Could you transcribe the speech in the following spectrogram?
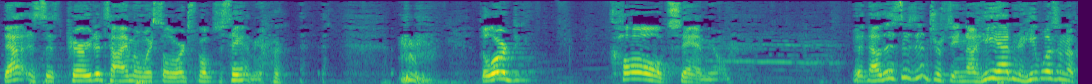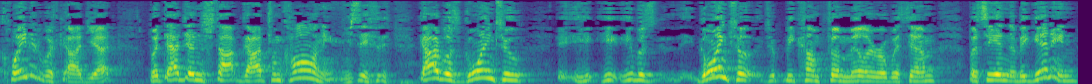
that is the period of time in which the Lord spoke to Samuel. the Lord called Samuel. Now this is interesting. Now he hadn't, he wasn't acquainted with God yet, but that didn't stop God from calling him. You see, God was going to, he, he, was going to, to become familiar with him, but see, in the beginning,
